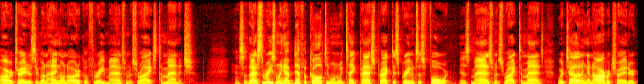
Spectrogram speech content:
arbitrators are going to hang on to Article 3, management's rights to manage. And so that's the reason we have difficulty when we take past practice grievances forward is management's right to manage. We're telling an arbitrator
